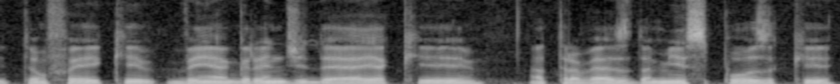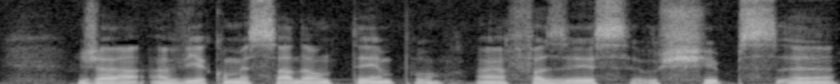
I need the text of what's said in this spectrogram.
Então foi aí que vem a grande ideia que através da minha esposa que já havia começado há um tempo a fazer esse, os chips. Uh,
